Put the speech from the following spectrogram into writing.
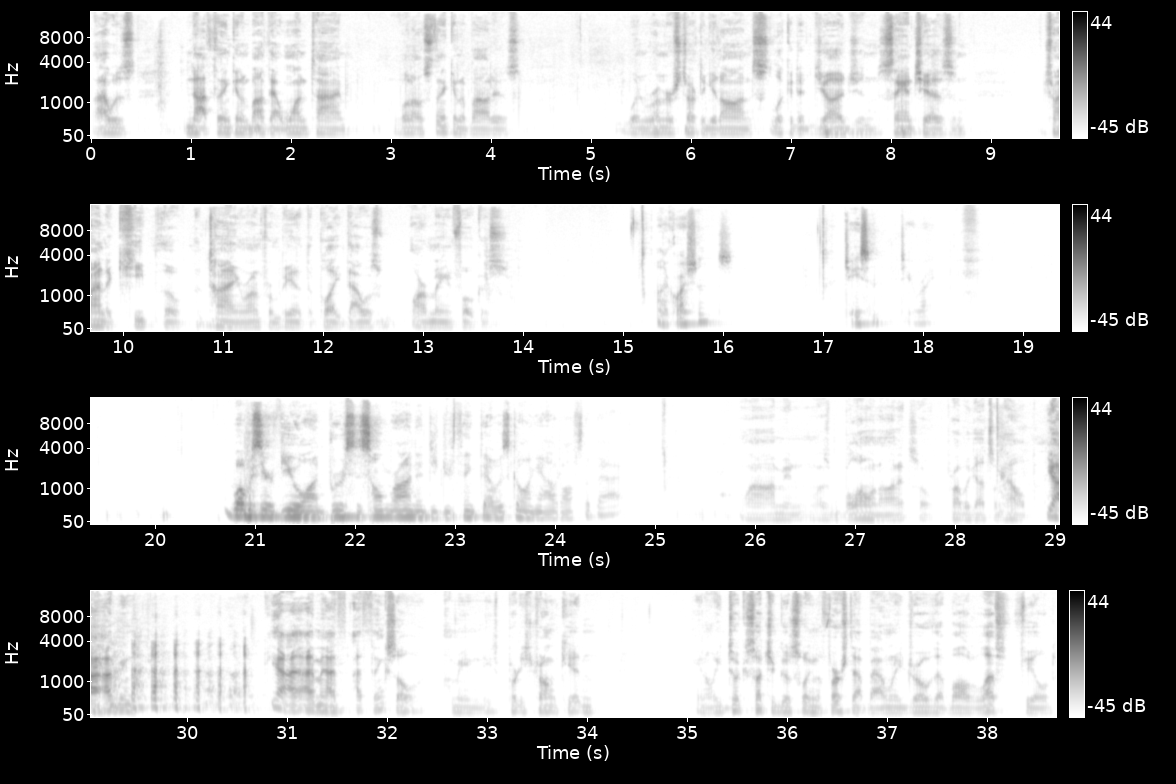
I was not thinking about that one time. What I was thinking about is when runners start to get on, s- looking at Judge and Sanchez and trying to keep the, the tying run from being at the plate. That was our main focus. Other questions? Jason, to your right. What was your view on Bruce's home run, and did you think that was going out off the bat? Well, I mean, I was blowing on it, so probably got some help. Yeah, I mean, yeah, I, I mean, I, I think so. I mean, he's a pretty strong kid, and you know, he took such a good swing the first at bat when he drove that ball to left field.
